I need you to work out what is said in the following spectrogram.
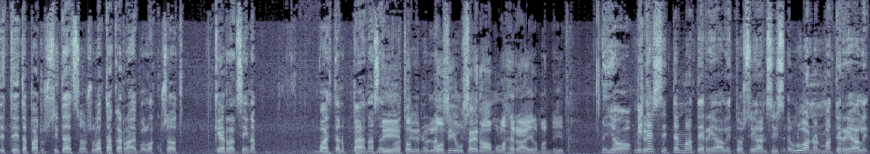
ettei tapahdu sitä, että se on sulla takaraivolla, kun sä oot kerran siinä vaihtanut pään asentoa Niin, to, tyynyllä. tosi usein aamulla herää ilman niitä. Joo. Miten sitten materiaali tosiaan, siis luonnon materiaali,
